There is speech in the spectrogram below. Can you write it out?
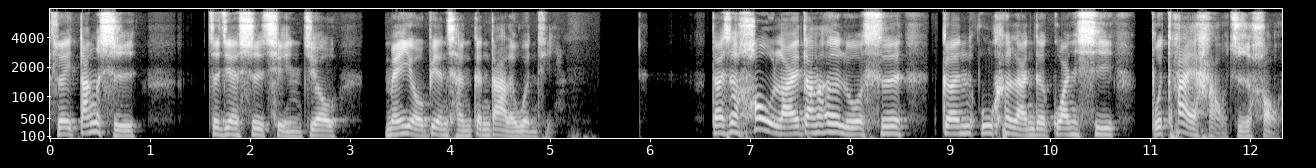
所以当时这件事情就没有变成更大的问题。但是后来当俄罗斯跟乌克兰的关系不太好之后，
